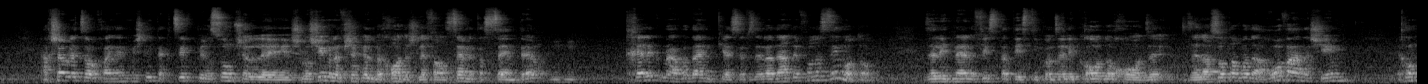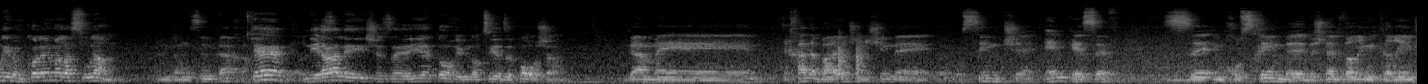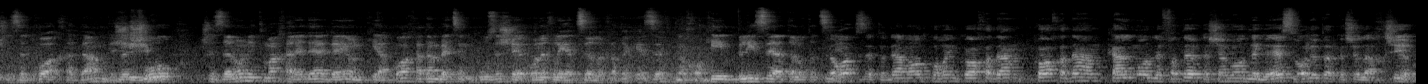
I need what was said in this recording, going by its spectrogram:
עכשיו לצורך העניין, אם יש לי תקציב פרסום של 30 אלף שקל בחודש לפרסם את הסנטר, חלק מהעבודה עם כסף זה לדעת איפה לשים אותו. זה להתנהל לפי סטטיסטיקות, זה לקרוא דוחות, זה, זה לעשות עבודה. רוב האנשים, איך אומרים, הם כל היום על הסולם. הם גם עושים ככה. כן, נראה לי שזה יהיה טוב אם נוציא את זה פה או שם. גם אה, אחד הבעיות שאנשים אה, עושים כשאין כסף זה הם חוסכים ב- בשני דברים עיקריים שזה כוח אדם ושיווק ושיווק. שזה לא נתמך על ידי ההיגיון כי הכוח אדם בעצם הוא זה שהולך לייצר לך את הכסף נכון. כי בלי זה אתה לא תצליח. לא רק זה, אתה יודע מה עוד קורה עם כוח אדם? כוח אדם קל מאוד לפטר, קשה מאוד לגייס ועוד יותר קשה להכשיר.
